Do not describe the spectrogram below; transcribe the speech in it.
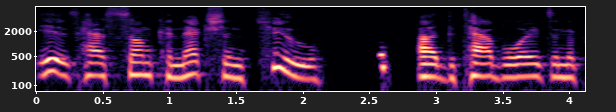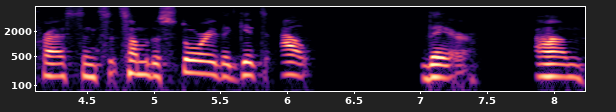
is has some connection to uh, the tabloids and the press and some of the story that gets out there. Um,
